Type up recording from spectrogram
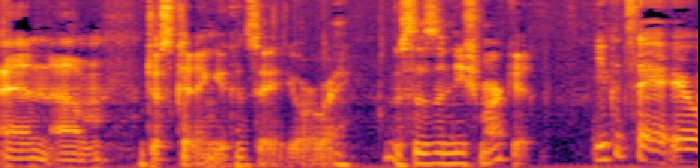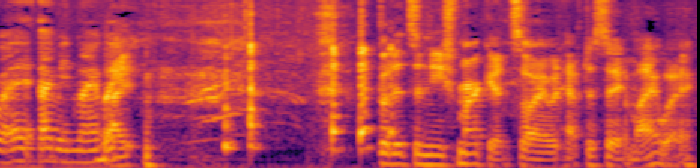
And um just kidding, you can say it your way. This is a niche market. You could say it your way. I mean, my way. I But it's a niche market, so I would have to say it my way.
